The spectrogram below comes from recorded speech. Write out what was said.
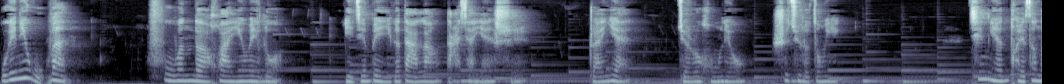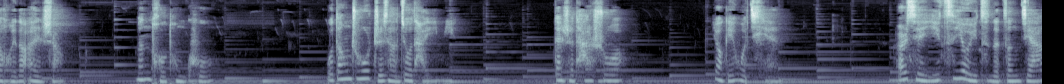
我给你五万。富翁的话音未落，已经被一个大浪打下岩石，转眼卷入洪流。失去了踪影。青年颓丧地回到岸上，闷头痛哭。我当初只想救他一命，但是他说要给我钱，而且一次又一次的增加。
